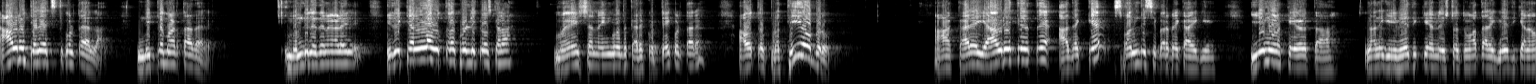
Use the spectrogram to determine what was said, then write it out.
ಆದರೂ ಜನ ಎಚ್ಚೆತ್ತುಕೊಳ್ತಾ ಇಲ್ಲ. ನಿದ್ದೆ ಮಾಡ್ತಾ ಇದ್ದಾರೆ. ಮುಂದಿನ ದಿನಗಳಲ್ಲಿ ಇದಕ್ಕೆಲ್ಲ ಉತ್ತರ ಕೊಡ್ಲಿಕ್ಕೋಸ್ಕರ ಮಹೇಶನ ಹೆಂಗೊಂದು ಕರೆ ಕೊಟ್ಟೇ ಕೊಡ್ತಾರೆ. ಅವತ್ತು ಪ್ರತಿಯೊಬ್ಬರು ಆ ಕರೆ ಯಾವ ರೀತಿ ಇರುತ್ತೆ ಅದಕ್ಕೆ ಸ್ಪಂದಿಸಿ ಬರಬೇಕಾಗಿ ಈ ಮೂಲಕ ಹೇಳ್ತಾ ನನಗೆ ಈ ವೇದಿಕೆಯನ್ನು ಇಷ್ಟೊತ್ತು ಮಾತಾಡಿ ವೇದಿಕೆಯನ್ನು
